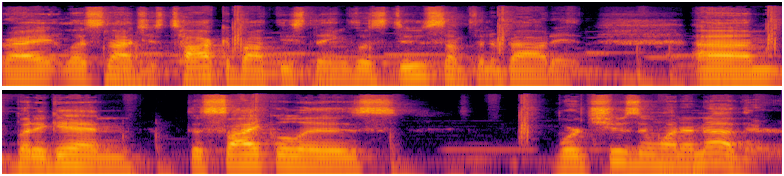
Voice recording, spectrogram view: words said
right? Let's not just talk about these things. Let's do something about it. Um but again the cycle is we're choosing one another.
